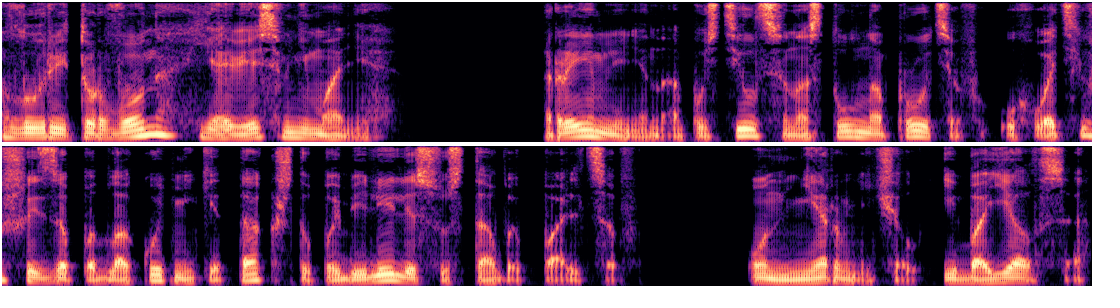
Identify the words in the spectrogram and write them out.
«Лурий Турвон, я весь внимание». Реймлинин опустился на стул напротив, ухватившись за подлокотники так, что побелели суставы пальцев. Он нервничал и боялся.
